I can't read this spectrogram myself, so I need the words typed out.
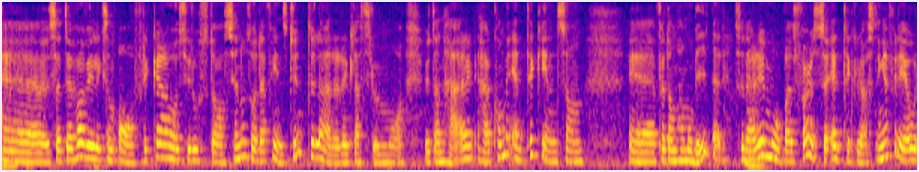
Eh, så att där har vi liksom Afrika och Sydostasien och så, där finns det ju inte lärare i klassrum och, utan här, här kommer edtech in som Eh, för de har mobiler. Så där är mobile first, så edtech-lösningar för det. Och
